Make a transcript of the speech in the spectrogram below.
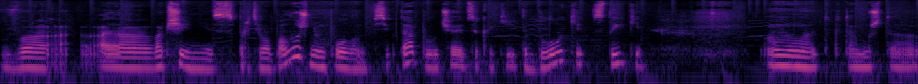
в, а, в общении с противоположным полом всегда получаются какие-то блоки, стыки. Вот, потому что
